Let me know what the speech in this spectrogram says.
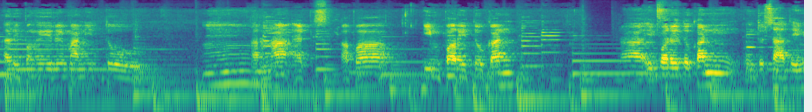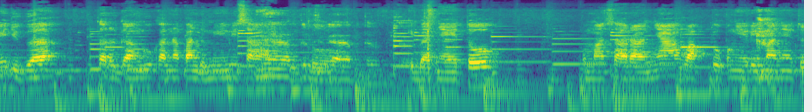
hari pengiriman itu Hmm. karena eks apa impor itu kan nah impor itu kan untuk saat ini juga terganggu karena pandemi ini saat Iya, betul itu juga, betul. betul. akibatnya itu pemasarannya waktu pengirimannya itu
